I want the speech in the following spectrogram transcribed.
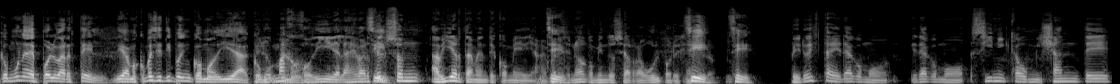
como una de Paul Bartel, digamos, como ese tipo de incomodidad. Pero Como, más como- jodida. Las de Bartel Sí. son abiertamente comedias, me Sí. parece, ¿no? Comiéndose a Raúl, por Sí, ejemplo. sí. Pero esta era como, era como cínica, humillante,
